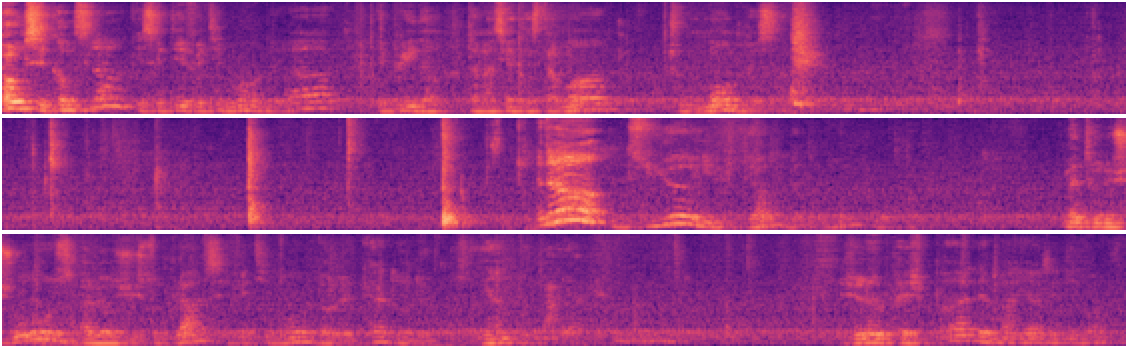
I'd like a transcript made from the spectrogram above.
Donc c'est comme cela que c'était effectivement de là, et puis dans, l'Ancien Testament, tout le monde le savait. Maintenant, Dieu, il vient maintenant, mettre les choses à leur juste place, effectivement, dans le cadre de rien de mariage. Je ne prêche pas le mariage et divorce.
